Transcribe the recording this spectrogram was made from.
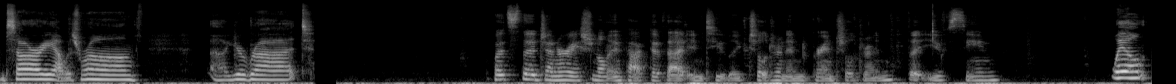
I'm sorry, I was wrong, uh, you're right. What's the generational impact of that into like children and grandchildren that you've seen? Well,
